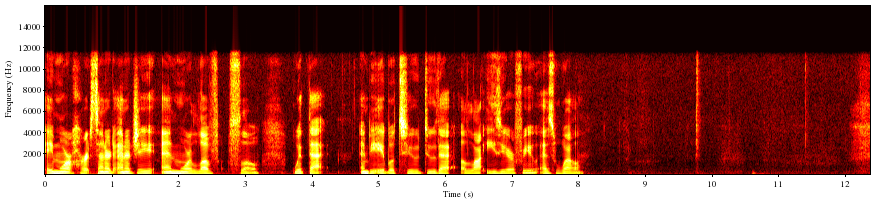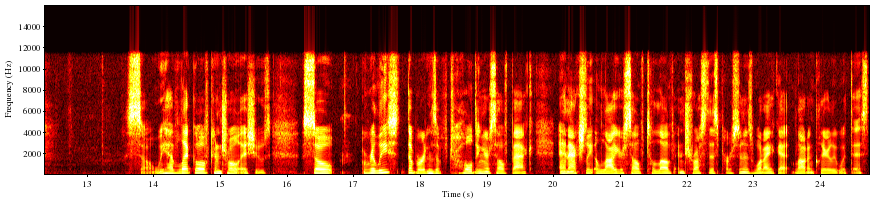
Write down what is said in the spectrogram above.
a more heart centered energy and more love flow with that and be able to do that a lot easier for you as well. So we have let go of control issues. So release the burdens of holding yourself back and actually allow yourself to love and trust this person, is what I get loud and clearly with this.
